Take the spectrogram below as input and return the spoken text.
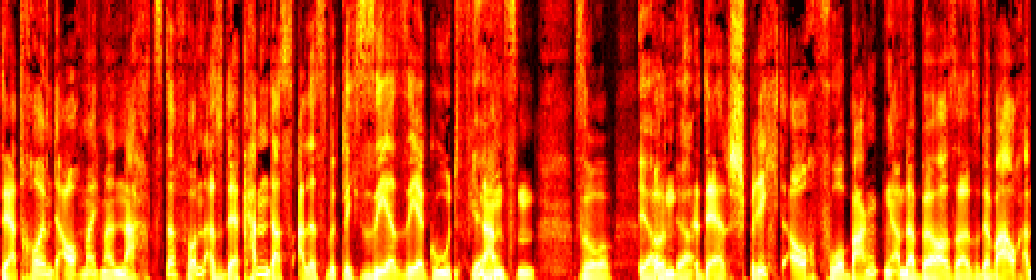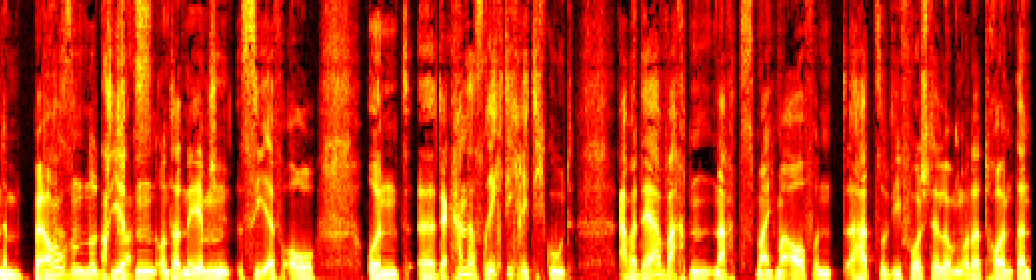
der träumt auch manchmal nachts davon. Also der kann das alles wirklich sehr, sehr gut. Finanzen. So. Ja, und ja. der spricht auch vor Banken an der Börse. Also der war auch an einem börsennotierten krass. Unternehmen CFO. Und äh, der kann das richtig, richtig gut. Aber der wacht nachts manchmal auf und hat so die Vorstellung oder träumt dann,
